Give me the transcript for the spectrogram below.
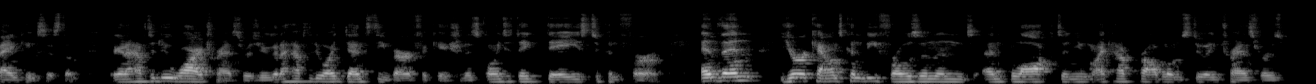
banking system. You're going to have to do wire transfers. You're going to have to do identity verification. It's going to take days to confirm. And then your account can be frozen and, and blocked, and you might have problems doing transfers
